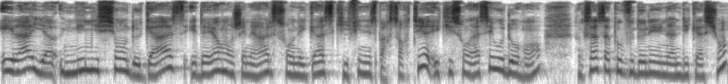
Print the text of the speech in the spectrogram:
et là, il y a une émission de gaz, et d'ailleurs, en général, ce sont les gaz qui finissent par sortir et qui sont assez odorants. Donc ça, ça peut vous donner une indication.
